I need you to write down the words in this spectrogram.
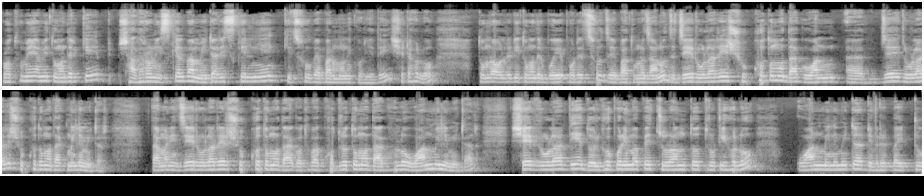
প্রথমে আমি তোমাদেরকে সাধারণ স্কেল বা মিটার স্কেল নিয়ে কিছু ব্যাপার মনে করিয়ে দেই। সেটা হলো, তোমরা অলরেডি তোমাদের বইয়ে পড়েছো যে, বা তোমরা জানো যে যে রোলারে সূক্ষ্মতম দাগ ওয়ান যে রোলারে সূক্ষ্মতম দাগ মিলিমিটার তার মানে যে রোলারের সূক্ষ্মতম দাগ অথবা ক্ষুদ্রতম দাগ হলো ওয়ান মিলিমিটার সে রোলার দিয়ে দৈর্ঘ্য পরিমাপের চূড়ান্ত ত্রুটি হলো one millimetre divided by two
